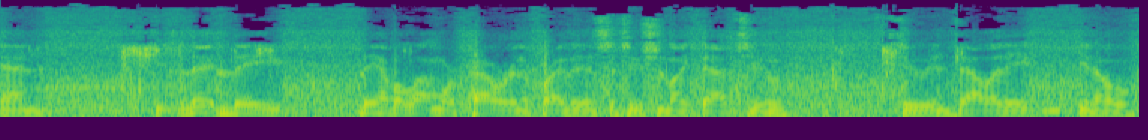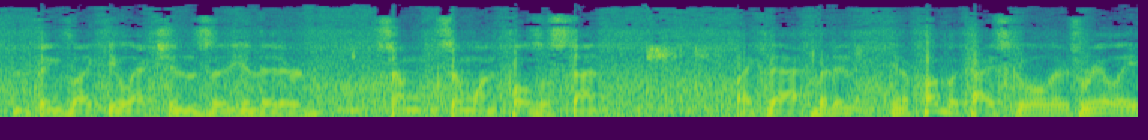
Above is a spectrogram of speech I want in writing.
and they they they have a lot more power in a private institution like that to to invalidate, you know, things like elections that, are some someone pulls a stunt like that. But in in a public high school, there's really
